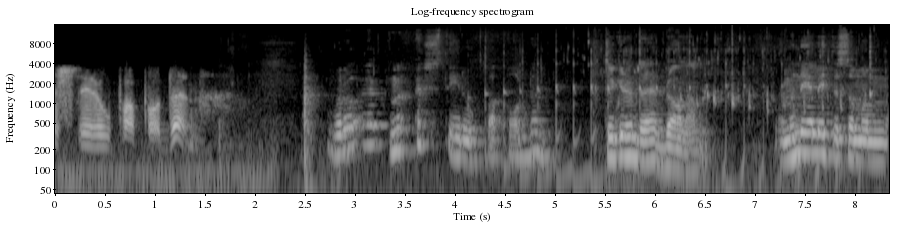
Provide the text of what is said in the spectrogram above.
Östeuropa-podden. Vadå Ö- Östeuropa-podden? Tycker du inte det är ett bra namn? Men det är lite som om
